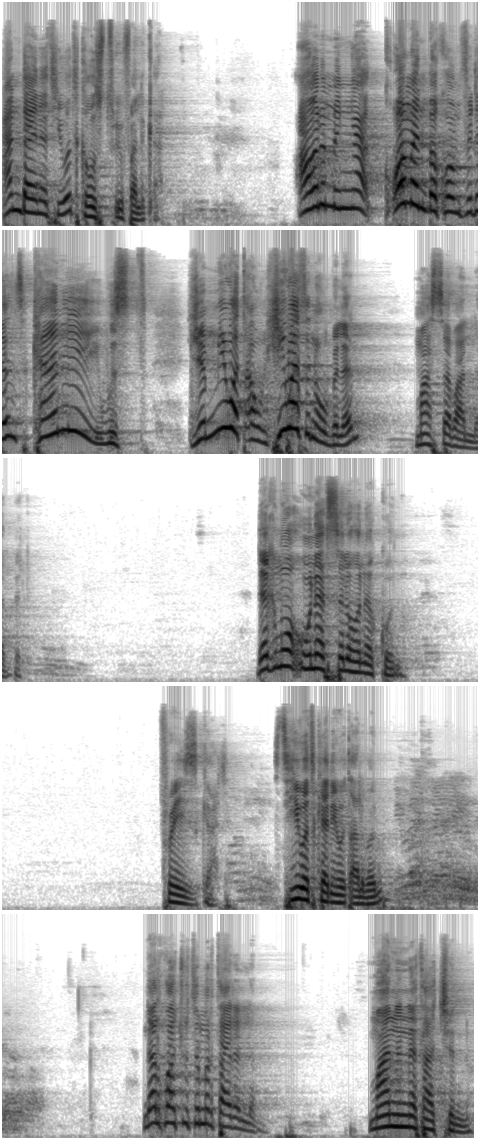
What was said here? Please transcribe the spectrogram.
አንድ አይነት ህይወት ከውስጡ ይፈልቃል። አሁንም እኛ ቆመን በኮንፊደንስ ከእኔ ውስጥ የሚወጣው ህይወት ነው ብለን ማሰብ አለብን። ደግሞ እውነት ስለሆነ እኮ ነው። ፕሬዝ ጋድ። እስቲ ህይወት ከኔ ይወጣል በሉ። እንዳልኳችሁ ትምህርት አይደለም፣ ማንነታችን ነው።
